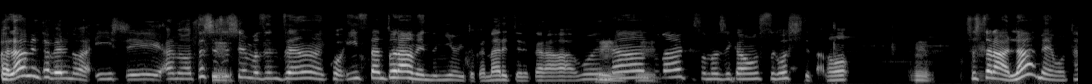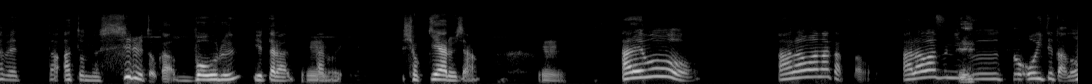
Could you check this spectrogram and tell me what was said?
あラーメン食べるのはいいしあの私自身も全然こうインスタントラーメンの匂いとか慣れてるからもううん。なんとなくその時間を過ごしてたの、うん。そしたらラーメンを食べた後の汁とかボウル？言ったら、うん。あの食器あるじゃん。うん。あれを洗わなかったの洗わずにえずーっと置いてたの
